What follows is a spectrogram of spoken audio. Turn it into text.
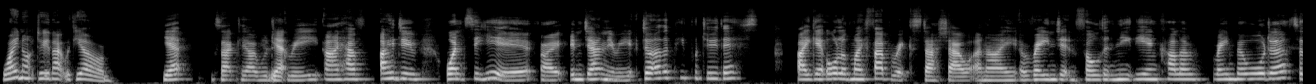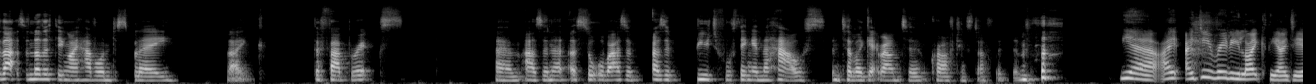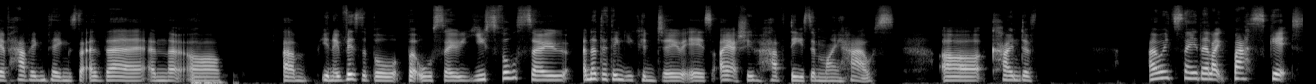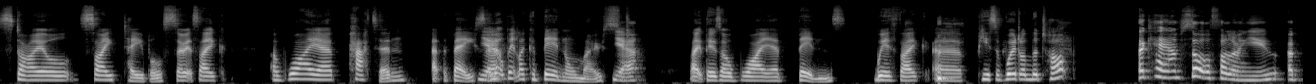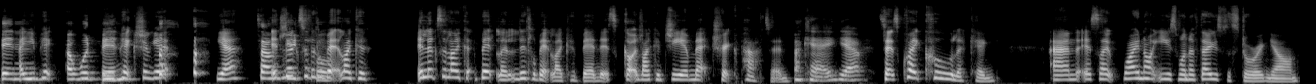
Why not do that with yarn? Yep, exactly. I would yep. agree. I have I do once a year, right, in January. Do other people do this? I get all of my fabric stash out and I arrange it and fold it neatly in color rainbow order. So that's another thing I have on display, like the fabrics, um, as an, a sort of as a as a beautiful thing in the house until I get around to crafting stuff with them. yeah, I I do really like the idea of having things that are there and that are um, you know, visible but also useful. So another thing you can do is I actually have these in my house, are kind of I would say they're like basket style side tables. So it's like a wire pattern at the base, yeah. a little bit like a bin almost. Yeah. Like those old wire bins with like a piece of wood on the top. Okay, I'm sort of following you. A bin. Are you pic- a wood bin? Are you picturing it? Yeah. Sounds it looks beautiful. a little bit like a it looks like a bit a little bit like a bin. It's got like a geometric pattern. Okay, yeah. So it's quite cool looking. And it's like why not use one of those for storing yarn?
